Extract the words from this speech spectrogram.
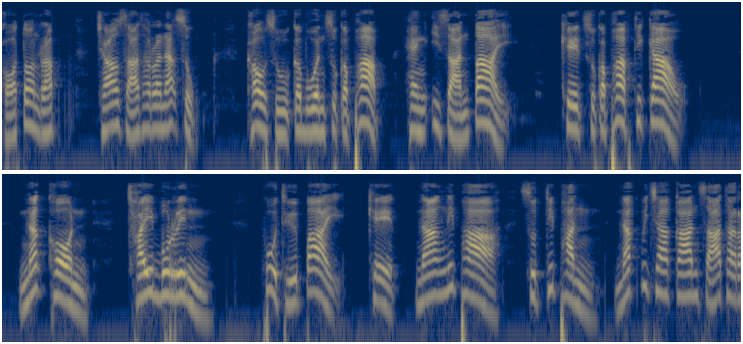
ขอต้อนรับชาวสาธารณสุข เข้าสู่กระบวนสุขภาพแห่งอีสานใต้ เขตสุขภาพที่ 9 นคร ชัยบุริน ผู้ถือป้าย เขต นางนิพา สุทธิพันธ์ นักวิชาการสาธาร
